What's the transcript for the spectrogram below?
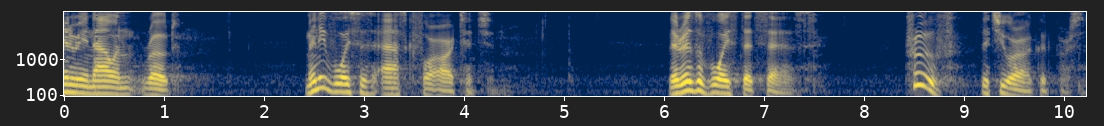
Henri Nouwen wrote Many voices ask for our attention. There is a voice that says, Prove that you are a good person.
